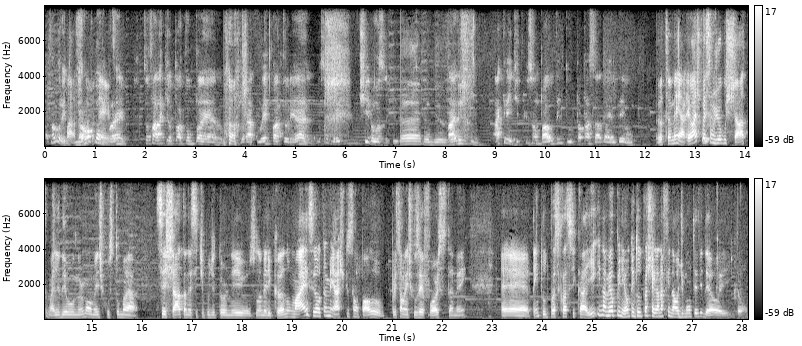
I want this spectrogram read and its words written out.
é favorito. Passa Não também. acompanho. Se eu falar que eu tô acompanhando o campeonato equatoriano, eu sou um grande mentiroso aqui. Ai, meu Deus. Mas, enfim, acredito que o São Paulo tem tudo pra passar da LDU. Eu também acho. Eu acho que vai ser um jogo chato. A LDU normalmente costuma ser chata nesse tipo de torneio sul-americano, mas eu também acho que o São Paulo, principalmente com os reforços também, é, tem tudo pra se classificar aí. E, na minha opinião, tem tudo pra chegar na final de Montevidéu aí. Então,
